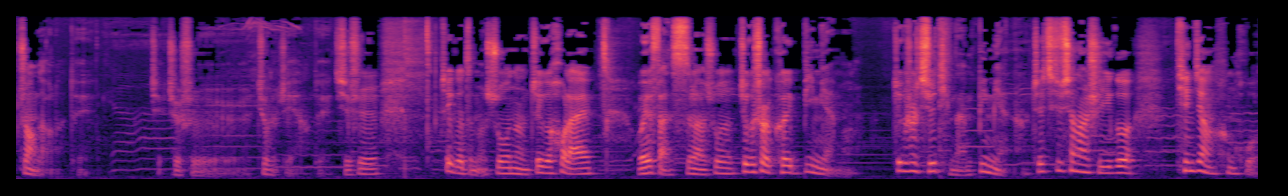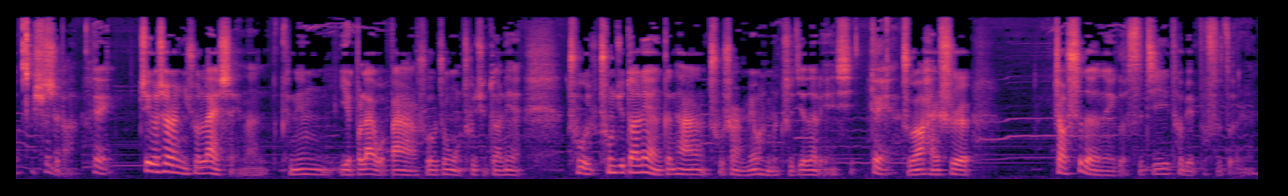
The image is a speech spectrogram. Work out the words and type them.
撞到了。对，就就是就是这样。对，其实这个怎么说呢？这个后来。我也反思了，说这个事儿可以避免吗？这个事儿其实挺难避免的，这其实相当于是一个天降横祸，是吧？对这个事儿，你说赖谁呢？肯定也不赖我爸。说中午出去锻炼，出出去锻炼跟他出事儿没有什么直接的联系。对，主要还是肇事的那个司机特别不负责任。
